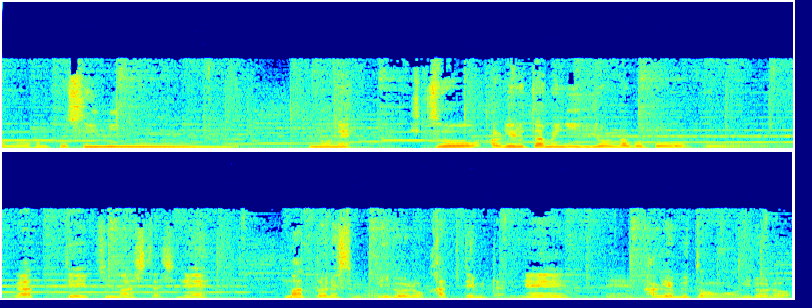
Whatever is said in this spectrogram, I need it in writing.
もう本当睡眠のね、質を上げるためにいろんなことをこうやってきましたしね、マットレスもいろいろ買ってみたりね、え掛け布団をいろいろ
